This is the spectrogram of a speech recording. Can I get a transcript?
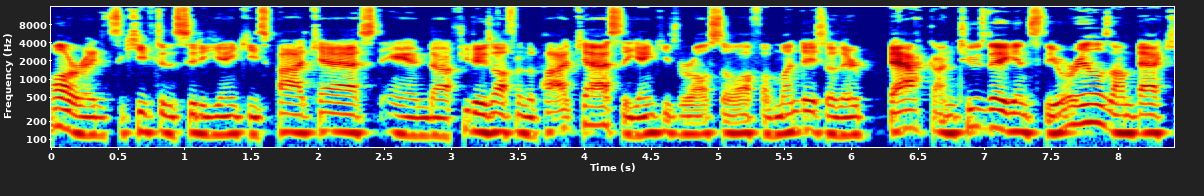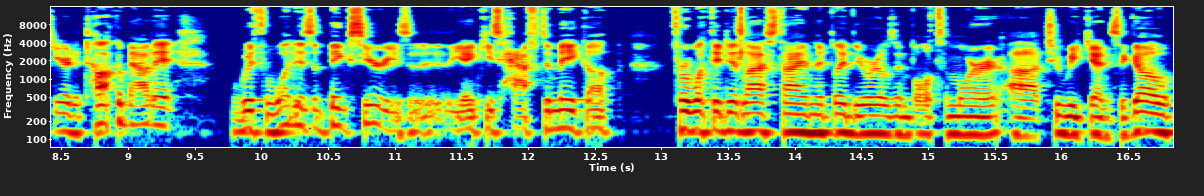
All right, it's the Keefe to the City Yankees podcast, and a few days off from the podcast. The Yankees were also off on Monday, so they're back on Tuesday against the Orioles. I'm back here to talk about it with what is a big series. Uh, the Yankees have to make up for what they did last time. They played the Orioles in Baltimore uh, two weekends ago.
